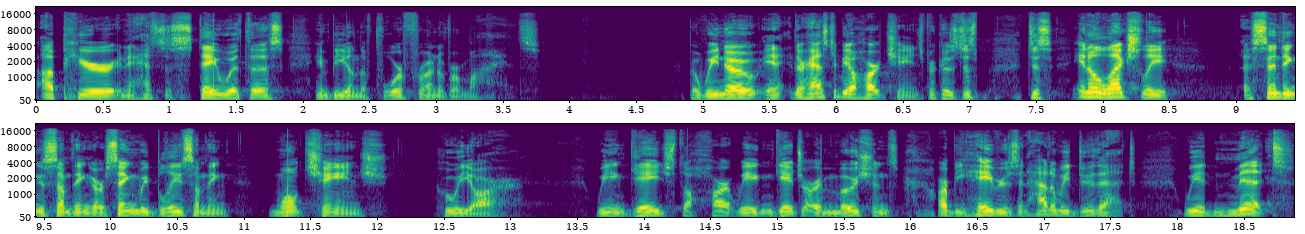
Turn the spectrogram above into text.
up here and it has to stay with us and be on the forefront of our minds. But we know it, there has to be a heart change because just, just intellectually ascending to something or saying we believe something won't change who we are. We engage the heart, we engage our emotions, our behaviors. And how do we do that? We admit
